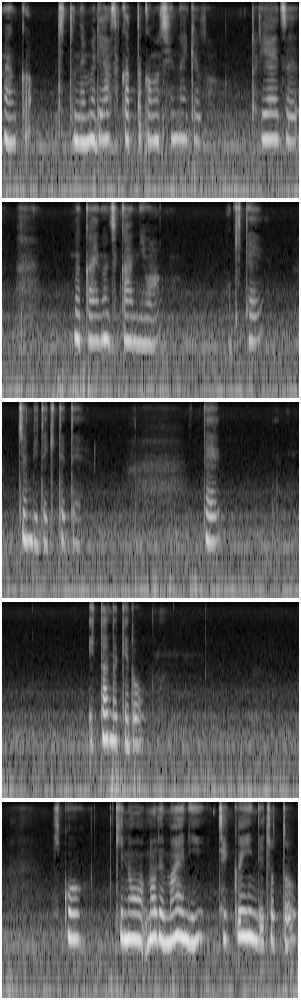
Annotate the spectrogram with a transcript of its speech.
なんかちょっと眠り浅かったかもしれないけどとりあえず迎えの時間には起きて準備できててで行ったんだけど飛行機の乗る前にチェックインでちょっと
